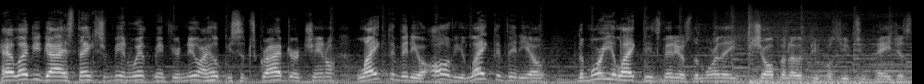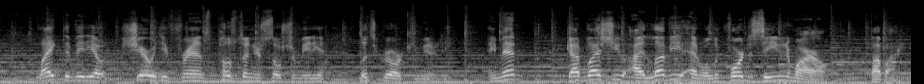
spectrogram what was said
Hey, I love you guys. Thanks for being with me. If you're new, I hope you subscribe to our channel. Like the video. All of you, like the video. The more you like these videos, the more they show up on other people's YouTube pages. Like the video, share with your friends, post on your social media. Let's grow our community. Amen. God bless you. I love you, and we'll look forward to seeing you tomorrow. Bye bye.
